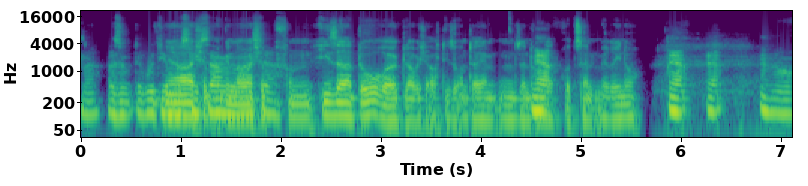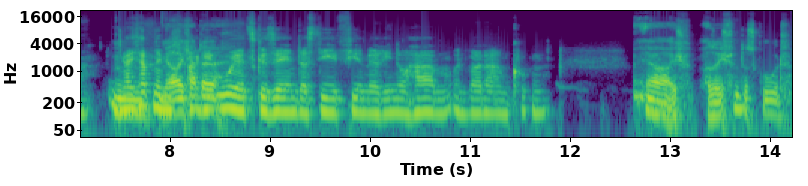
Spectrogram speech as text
Ne? Also gut, die ja, muss ich sagen. Genau, ich habe von Isadore, glaube ich, auch diese Unterhemden sind ja. 100% Merino. Ja, ja. Genau. Mhm. Ja, ich habe nämlich ja, ich AGU jetzt gesehen, dass die viel Merino haben und war da am gucken. Ja, ich, also ich finde das gut.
